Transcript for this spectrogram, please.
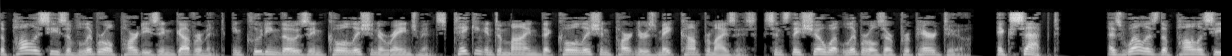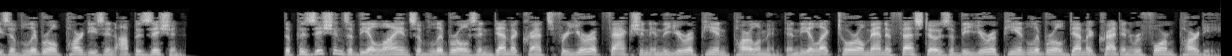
The policies of liberal parties in government, including those in coalition arrangements taking into mind that coalition partners make compromises, since they show what liberals are prepared to accept as well as the policies of liberal parties in opposition. The positions of the Alliance of Liberals and Democrats for Europe faction in the European Parliament and the electoral manifestos of the European Liberal Democrat and Reform Party.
